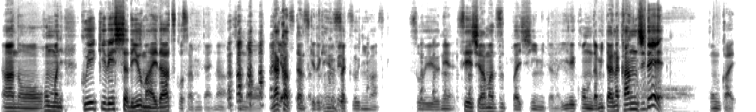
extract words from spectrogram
あの、ほんまに、区域列車でいう前田敦子さんみたいな、その、なかったんですけど、原作には。そういうね、青春甘酸っぱいシーンみたいな、入れ込んだみたいな感じで、今回、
